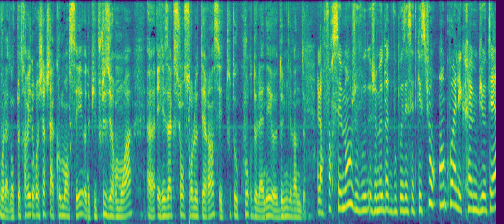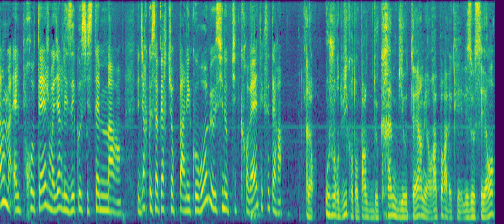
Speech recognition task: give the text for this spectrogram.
Voilà, donc le travail de recherche a commencé euh, depuis plusieurs mois euh, et les actions sur le terrain, c'est tout au cours de l'année 2022. Alors forcément, je, me dois de vous poser cette question. En quoi les crèmes biothermes, elles protègent, on va dire, les écosystèmes marins? C'est-à-dire que ça perturbe pas les coraux, mais aussi nos petites crevettes, etc. Alors aujourd'hui, quand on parle de crème biotherme et en rapport avec les, océans,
